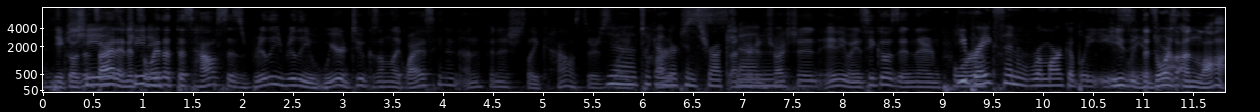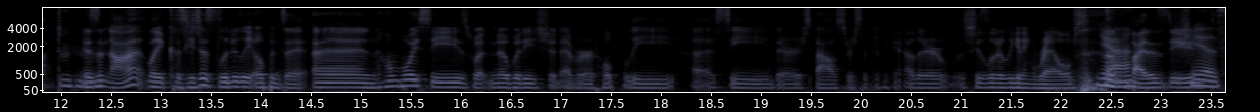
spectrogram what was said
And he goes inside, and it's the way that this house is really, really weird too. Because I'm like, why is he in an unfinished like house? There's Yeah, like it's, like, under construction. Under construction. Anyways, he goes in there and poor he breaks in remarkably easily. easy. The door's well. unlocked, Mhm. is it not? Like, cause he just literally opens it, and homeboy sees what nobody should ever hopefully uh, see their spouse or significant other. She's literally getting railed Yeah, by this dude, She is.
